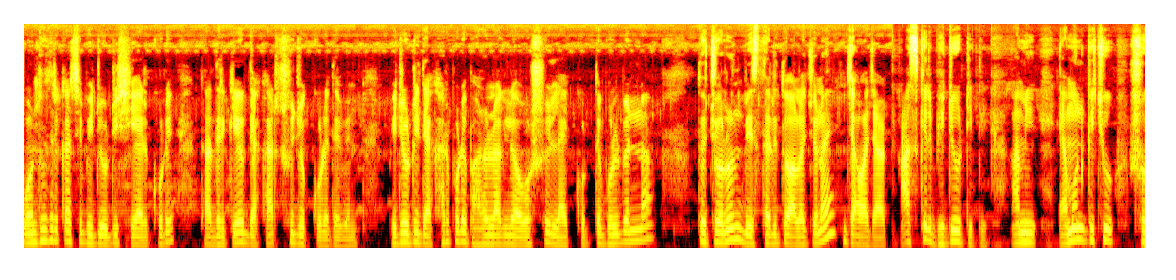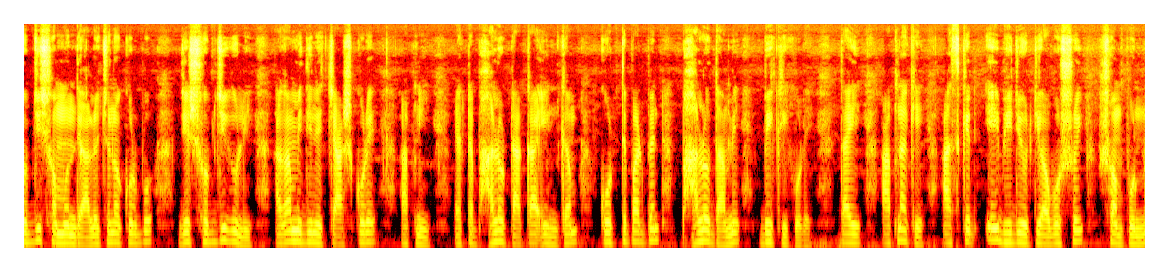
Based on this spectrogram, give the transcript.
বন্ধুদের কাছে ভিডিওটি শেয়ার করে তাদেরকেও দেখার সুযোগ করে দেবেন। ভিডিওটি দেখার পরে ভালো লাগলে অবশ্যই লাইক করতে ভুলবেন না। তো চলুন বিস্তারিত আলোচনায় যাওয়া যাক। আজকের ভিডিওটিতে আমি এমন কিছু সবজি সম্বন্ধে আলোচনা করব, যে সবজিগুলি আগামী দিনে চাষ করে আপনি একটা ভালো টাকা ইনকাম করতে পারবেন ভালো দামে বিক্রি করে। তাই আপনাকে আজকের এই ভিডিওটি অবশ্যই সম্পূর্ণ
